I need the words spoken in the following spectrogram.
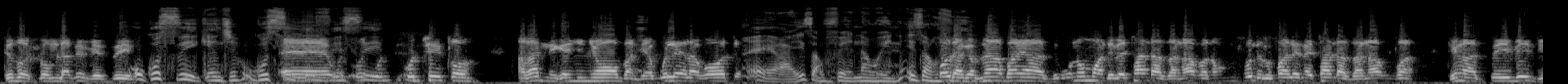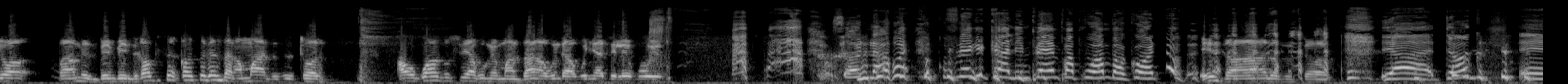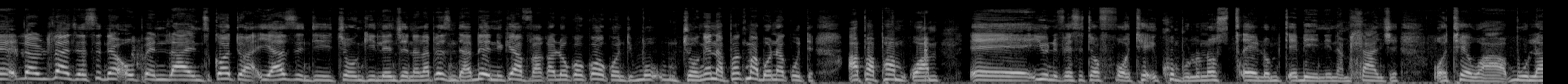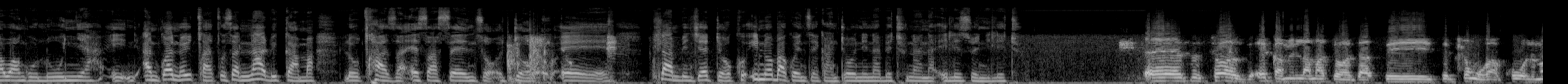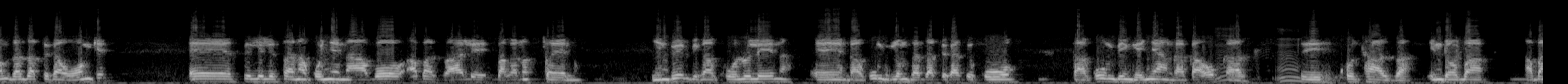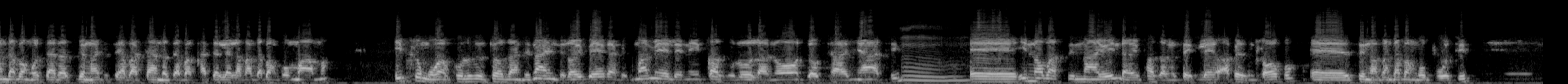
ndizohlomla apha evesini ukusike nje ukusike um evesini uthixo akandinike enye inyoba ndiyabulela kodwa Eh, hayi izawufela wena kodwa ke izawufela funeka bayazi unomonde bethandaza ngapha nomfundisi ufaleni ethandaza ngapha uba ndingatsibi ndiyobahamba ezimpempini xa use- xa usebenza ngamanzi sisithole awukwazi ushiya kungemanzanga kwindawo obunyathele kuyo so nawe kufuneka ikhali impempa apho uhamba khona injalo sisitoko ya dok eh namhlanje sine-open lines kodwa yazi ndijongile nje nalapha ezindabeni kuyavakala okokoko ndijonge napha kumabona kude apha phambi kwam eh University of Fort ikhumbula unosicelo Mtebeni namhlanje othe wabulawa ngolunya andikwani noyicacisa nalo igama lochaza esasenzo doc eh mhlambi nje doc inoba kwenzeka ntoni nabethunana elizweni lethu eh sisithoze egameni lamadoda sibuhlungu kakhulu nomzantsi afrika wonke eh sililisana kunye nabo abazali bakanosicelo yinto embi kakhulu lena um ngakumbi kulo mzantsi afrika sikuwo ngakumbi ngenyanga kaogast mm, mm. sikhuthaza into yoba abantu abangootata sibe ngathi siyabathanda siyabakhathalela abantu abangoomama ibuhlungu kakhulu sisithoza andinayo indlela oyibeka ndikumamele niyicazulula nodr nyathi um inoba sinayo indawo ephazamisekileyo apha ezintloko um singabantu abangoobhuti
